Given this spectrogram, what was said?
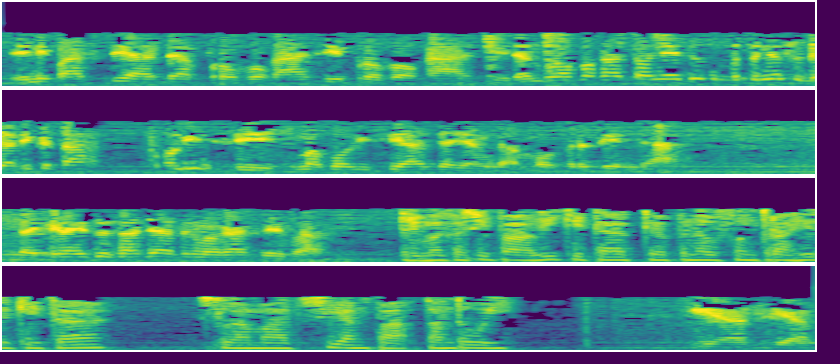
Ini pasti ada provokasi-provokasi. Dan provokatornya itu sebetulnya sudah diketahui polisi. Cuma polisi aja yang nggak mau bertindak. Saya kira itu saja. Terima kasih Pak. Terima kasih Pak Ali. Kita ke penelpon terakhir kita. Selamat siang Pak Tantowi. Iya siang.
